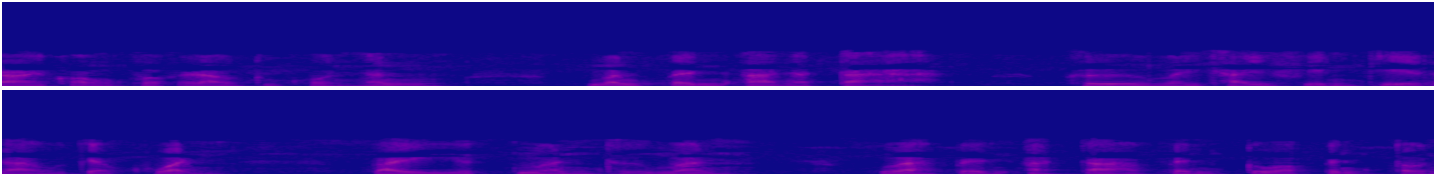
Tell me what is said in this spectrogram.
กายของพวกเราทุกคนนั้น มันเป็นอนัตตา คือไม่ใช่สิ่งที่เราจะควร ไปยึดมั่นถือมั่น ว่าเป็นอัตตาเป็นตัวเป็นตน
